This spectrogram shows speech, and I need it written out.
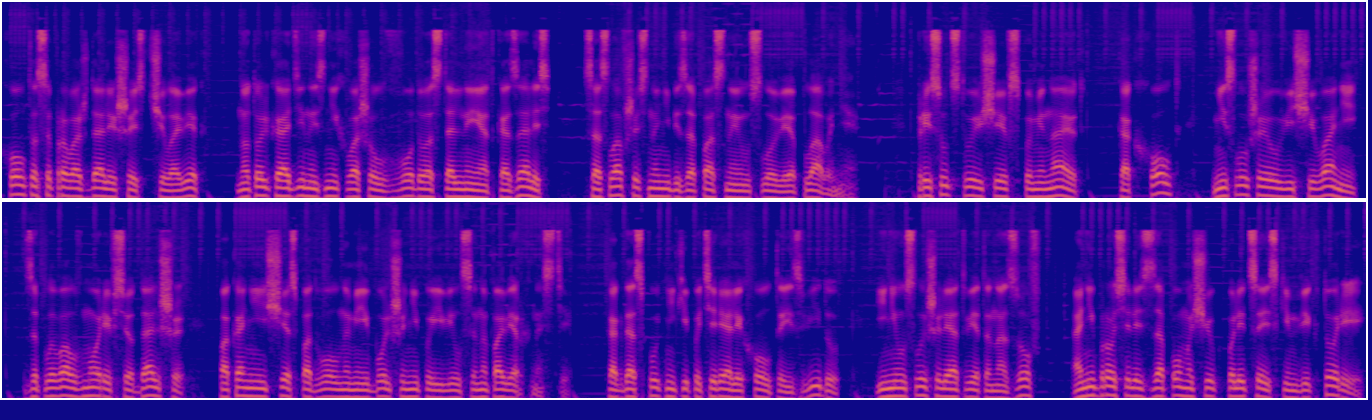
Холта сопровождали шесть человек, но только один из них вошел в воду, остальные отказались, сославшись на небезопасные условия плавания. Присутствующие вспоминают, как Холт, не слушая увещеваний, заплывал в море все дальше, пока не исчез под волнами и больше не появился на поверхности. Когда спутники потеряли Холта из виду и не услышали ответа на зов, они бросились за помощью к полицейским Виктории,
